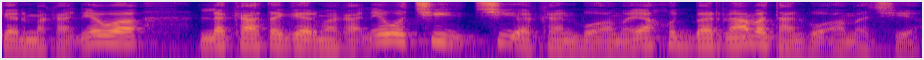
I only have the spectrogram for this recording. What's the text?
گەرمەکان ئێوە لە کاتە گەرمەکان ئێوە چی چی ئەەکەن بۆ ئەمە یاخود بەرنمەتان بۆ ئەمە چییە؟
